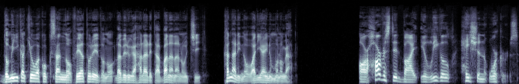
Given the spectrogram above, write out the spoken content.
ドミニカ共和国産のフェアトレードのラベルが貼られたバナナのうち、かなりの割合のものが are harvested by illegal Haitian workers.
